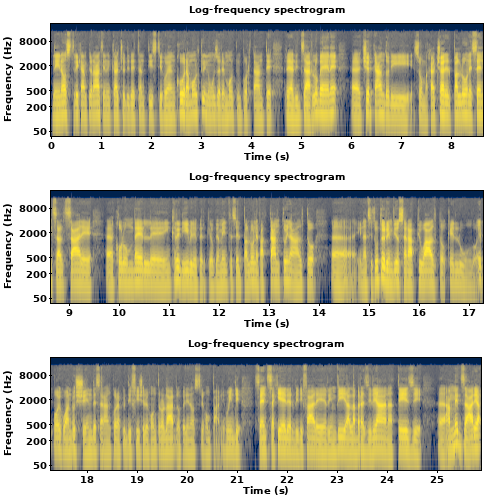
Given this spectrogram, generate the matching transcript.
nei nostri campionati, nel calcio dilettantistico è ancora molto in uso ed è molto importante realizzarlo bene, eh, cercando di insomma calciare il pallone senza alzare eh, colombelle incredibili, perché ovviamente se il pallone va tanto in alto, eh, innanzitutto il rinvio sarà più alto che lungo e poi quando scende sarà ancora più difficile controllarlo per i nostri compagni. Quindi senza chiedervi di fare rinvii alla brasiliana, tesi eh, a mezz'aria,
